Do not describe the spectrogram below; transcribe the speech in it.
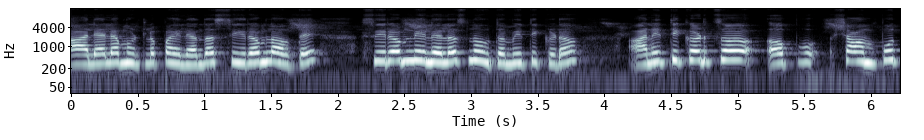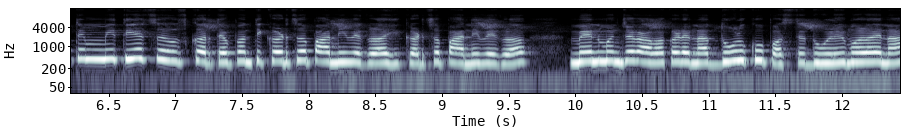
आल्याला म्हटलं पहिल्यांदा सिरम लावते. सिरम नेलेलंच नव्हतं मी तिकडं. आणि तिकडचं अप शॅम्पू ते मी तेच यूज करते पण तिकडचं पाणी वेगळं इकडचं पाणी वेगळं. मेन म्हणजे गावाकडे ना धूळ खूप असते. धुळीमुळे ना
